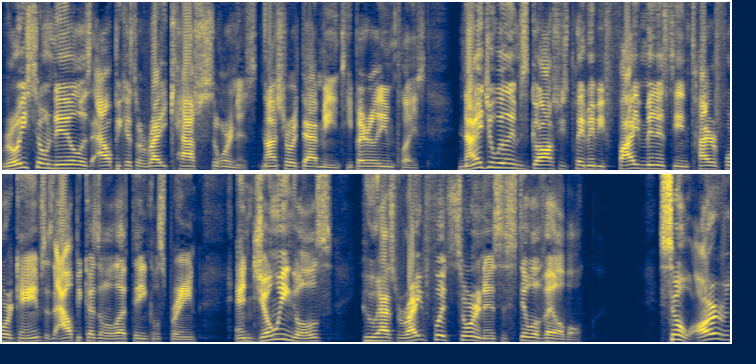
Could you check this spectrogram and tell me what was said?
Royce O'Neal is out because of right calf soreness. Not sure what that means. He barely even plays. Nigel Williams Goss, who's played maybe five minutes the entire four games, is out because of a left ankle sprain. And Joe Ingles, who has right foot soreness, is still available. So our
